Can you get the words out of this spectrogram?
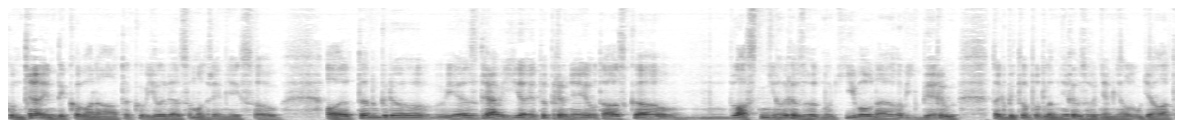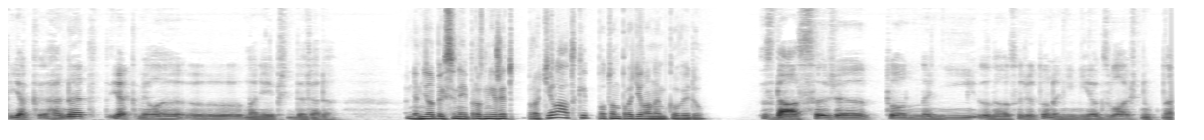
kontraindikovaná. Takový lidé samozřejmě jsou. Ale ten, kdo je zdravý a je to pro něj otázka vlastního rozhodnutí, volného výběru, tak by to podle mě rozhodně měl udělat, jak hned, jakmile eh, na něj přijde řada. Neměl bych si nejprve změřit protilátky po tom prodělaném covidu? Zdá se, že to není, zdá se, že to není nijak zvlášť nutné.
